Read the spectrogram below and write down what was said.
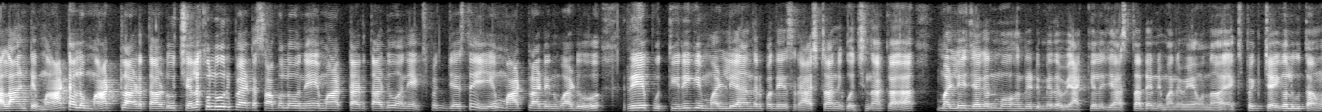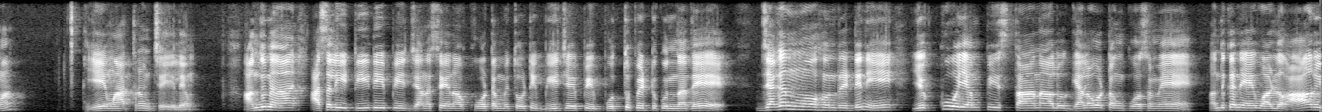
అలాంటి మాటలు మాట్లాడతాడు. చిలకలూరిపేట సభలోనే మాట్లాడతాడు అని ఎక్స్పెక్ట్ చేస్తే ఏం మాట్లాడిన వాడు రేపు తిరిగి మళ్ళీ ఆంధ్రప్రదేశ్ రాష్ట్రానికి వచ్చినాక మళ్ళీ జగన్మోహన్ రెడ్డి మీద వ్యాఖ్యలు చేస్తాడని మనం ఏమన్నా ఎక్స్పెక్ట్ చేయగలుగుతామా? ఏమాత్రం చేయలేము చేయలేం. అందున అసలు ఈ టీడీపీ జనసేన కూటమితోటి బీజేపీ పొత్తు పెట్టుకున్నదే జగన్మోహన్ రెడ్డిని ఎక్కువ ఎంపీ స్థానాలు గెలవటం కోసమే. అందుకనే వాళ్ళు ఆరు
